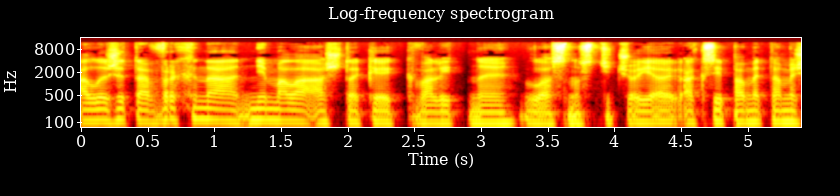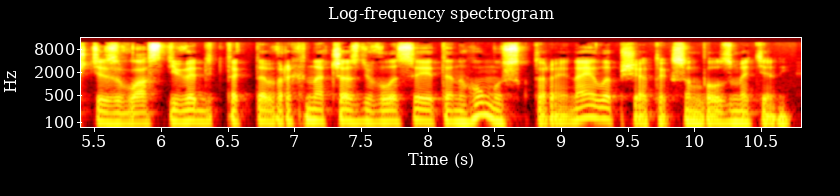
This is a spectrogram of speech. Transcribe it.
ale že tá vrchná nemala až také kvalitné vlastnosti, čo ja, ak si pamätám ešte z vlasti vedy, tak tá vrchná časť v lese je ten humus, ktorá je najlepšia, tak som bol zmetený.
